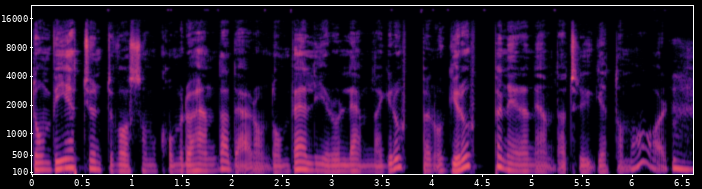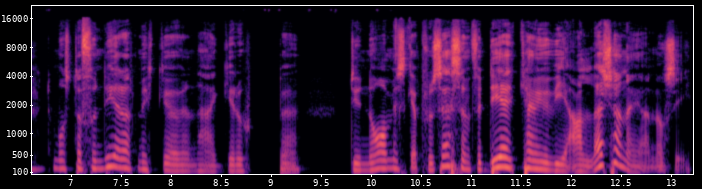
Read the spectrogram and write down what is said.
De vet ju inte vad som kommer att hända där om de väljer att lämna gruppen och gruppen är den enda trygghet de har. Mm. Du måste ha funderat mycket över den här gruppdynamiska processen för det kan ju vi alla känna igen oss i.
